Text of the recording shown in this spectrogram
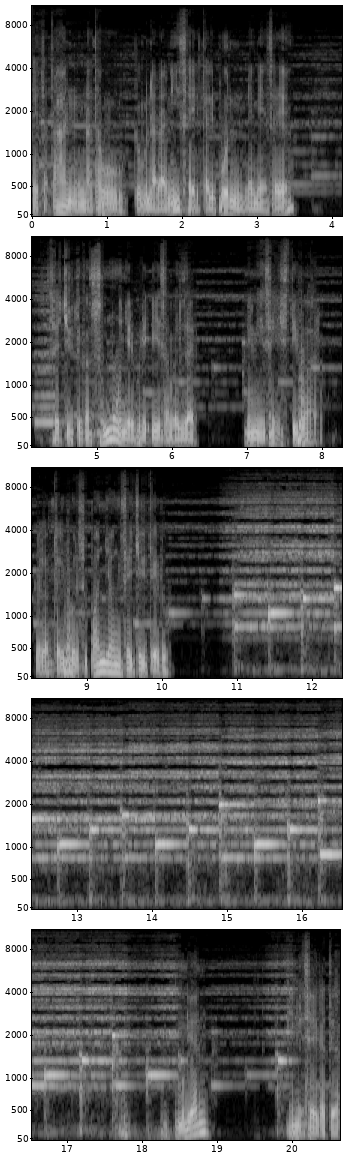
saya tak tahan nak tahu kebenaran ni. Saya telefon nenek saya. Saya ceritakan semuanya daripada A sampai Z. Nenek saya istighfar. Dalam telefon sepanjang saya cerita tu. Kemudian Nenek saya kata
